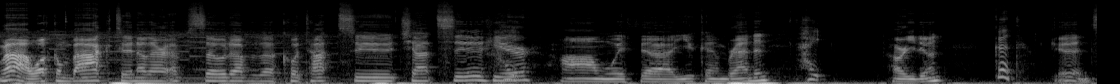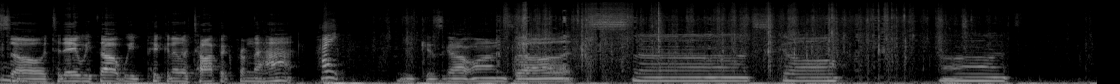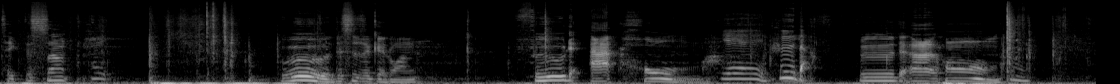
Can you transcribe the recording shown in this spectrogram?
Wow, welcome back to another episode of the Kotatsu Chatsu here um, with uh, Yuka and Brandon. Hi. How are you doing? Good. Good. Mm. So today we thought we'd pick another topic from the hat. Hi. Yuka's got one, so let's, uh, let's go. Uh, take this out. Hi. Ooh, this is a good one food at home. Yay, food. Food at home. Mm.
